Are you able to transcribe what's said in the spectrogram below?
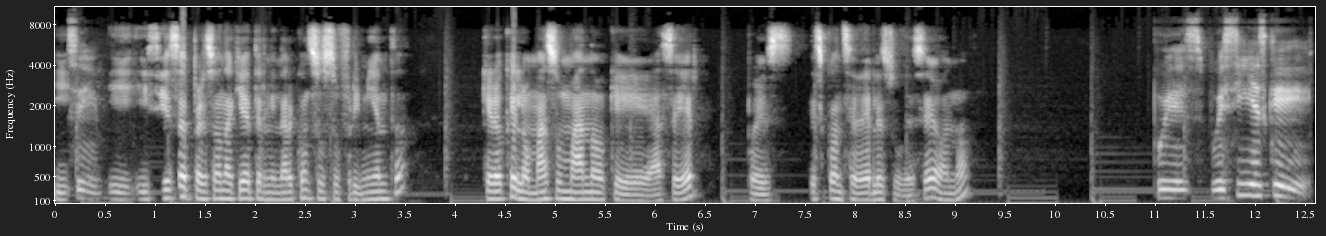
Y, Sí, y, y si esa persona quiere terminar con su sufrimiento, creo que lo más humano que hacer, pues, es concederle su deseo, ¿no? pues, pues sí, es que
